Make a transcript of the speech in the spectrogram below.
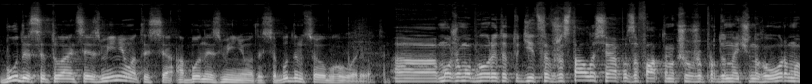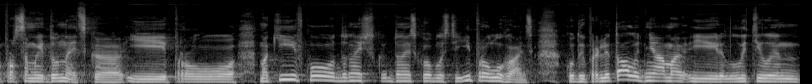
Буде ситуація змінюватися або не змінюватися. Будемо це обговорювати. Е, Можемо обговорити тоді. Це вже сталося за фактом, якщо вже про Донеччину говоримо, про самий Донецьк е, і про Макіївку Донецьк, Донецької області, і про Луганськ, куди прилітало днями і летіли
